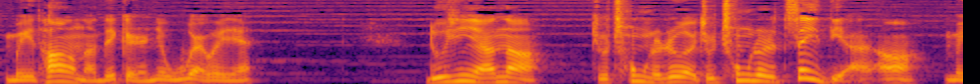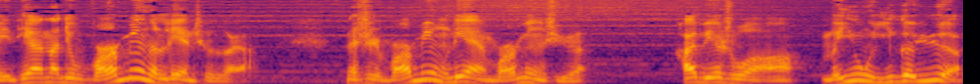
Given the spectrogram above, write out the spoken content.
每趟呢得给人家五百块钱。刘心言呢就冲着这就冲着这点啊，每天那就玩命的练车呀，那是玩命练玩命学，还别说啊，没用一个月，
